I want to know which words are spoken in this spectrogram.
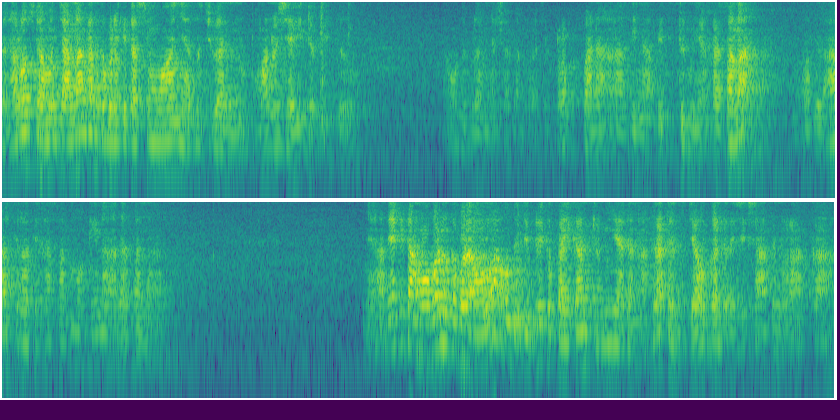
Dan Allah sudah mencanangkan kepada kita semuanya tujuan manusia hidup itu. Rabbana atina fid dunya hasanah wa fil akhirati hasanah wa qina adzabannar. Ya, artinya kita mohon kepada Allah untuk diberi kebaikan dunia dan akhirat dan dijauhkan dari siksa api neraka.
